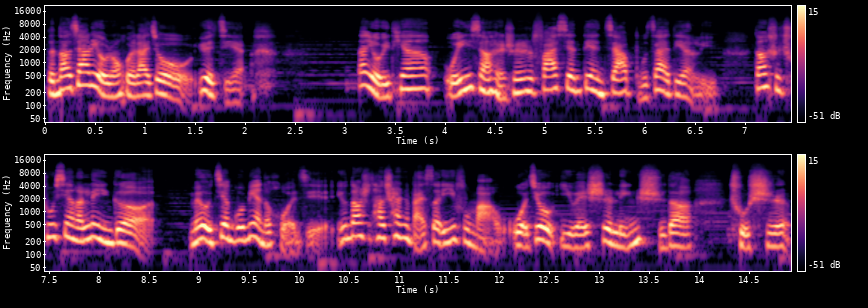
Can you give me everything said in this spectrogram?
等到家里有人回来就月结。那有一天我印象很深，是发现店家不在店里，当时出现了另一个。没有见过面的伙计，因为当时他穿着白色衣服嘛，我就以为是临时的厨师，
